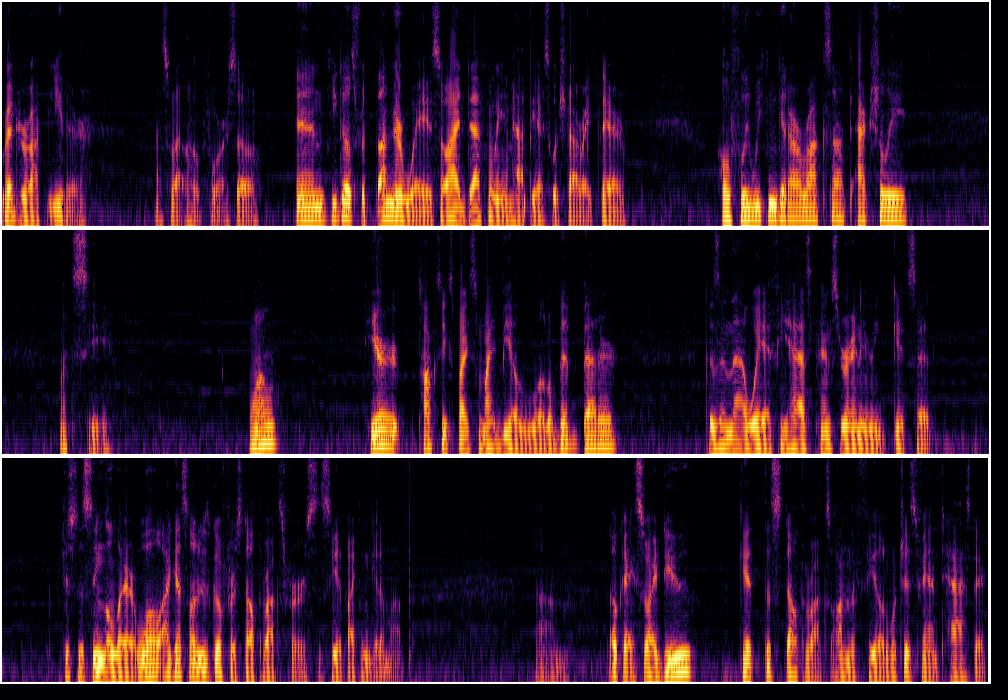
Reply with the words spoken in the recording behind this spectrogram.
Regirock either. That's what I hope for. So, And he goes for Thunder Wave, so I definitely am happy I switched out right there. Hopefully we can get our rocks up. Actually, let's see. Well, here, Toxic Spikes might be a little bit better. Because in that way, if he has and he gets it, just a single layer. Well, I guess I'll just go for Stealth Rocks first to see if I can get him up. Um, okay, so I do get the Stealth Rocks on the field, which is fantastic.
